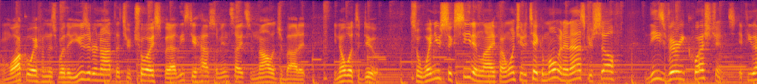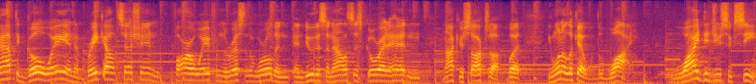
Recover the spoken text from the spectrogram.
and walk away from this. Whether you use it or not, that's your choice, but at least you have some insight, some knowledge about it. You know what to do. So, when you succeed in life, I want you to take a moment and ask yourself these very questions. If you have to go away in a breakout session far away from the rest of the world and, and do this analysis, go right ahead and knock your socks off. But you want to look at the why. Why did you succeed?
